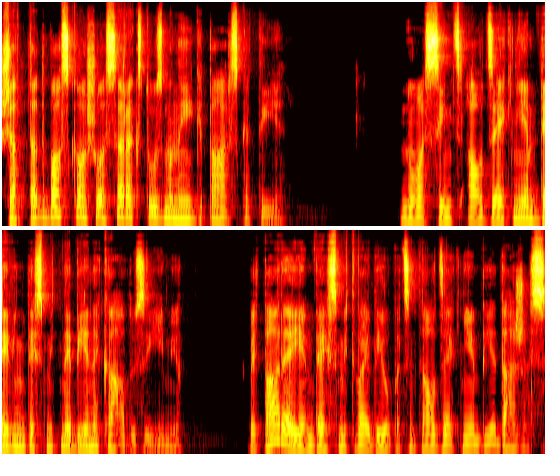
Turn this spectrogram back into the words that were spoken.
Šad tad Basko šo sarakstu uzmanīgi pārskatīja. No simts audzēkņiem 90 nebija nekādu zīmju, bet pārējiem 10 vai 12 audzēkņiem bija dažas.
